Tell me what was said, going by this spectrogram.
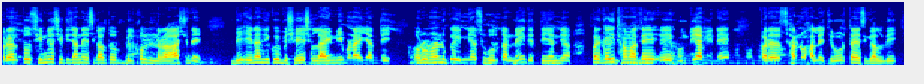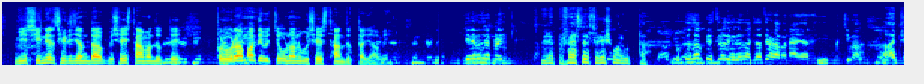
ਪਰੰਤੂ ਸੀਨੀਅਰ ਸਿਟੀਜ਼ਨ ਇਸ ਗੱਲ ਤੋਂ ਬਿਲਕੁਲ ਨਿਰਾਸ਼ ਨੇ ਵੀ ਇਹਨਾਂ ਦੀ ਕੋਈ ਵਿਸ਼ੇਸ਼ ਲਾਈਨ ਨਹੀਂ ਬਣਾਈ ਜਾਂਦੀ ਔਰ ਉਹਨਾਂ ਨੂੰ ਕੋਈ ਇੰਨੀਆਂ ਸਹੂਲਤਾਂ ਨਹੀਂ ਦਿੱਤੀਆਂ ਜਾਂਦੀਆਂ। ਪਰ ਕਈ ਥਾਵਾਂ ਤੇ ਇਹ ਹੁੰਦੀਆਂ ਵੀ ਨੇ ਪਰ ਸਾਨੂੰ ਹਾਲੇ ਜ਼ਰੂਰਤ ਹੈ ਇਸ ਗੱਲ ਦੀ ਵੀ ਸੀਨੀਅਰ ਸਿਟੀਜ਼ਨ ਦਾ ਵਿਸ਼ੇਸ਼ ਥਾਵਾਂ ਦੇ ਉੱਤੇ ਪ੍ਰੋਗਰਾਮਾਂ ਦੇ ਵਿੱਚ ਉਹਨਾਂ ਨੂੰ ਵਿਸ਼ੇਸ਼ ਸਥਾਨ ਦਿੱਤਾ ਜਾਵੇ। ਕਿਹਨੇ ਮਸਲਾ ਆਪਣਾ ਮੇਰਾ ਪ੍ਰੋਫੈਸਰ ਸੁਰੇਸ਼ ਕੁਮਾਰ ਗੁਪਤਾ। ਗੁਪਤਾ ਸਾਹਿਬ ਕਿਸ ਤਰ੍ਹਾਂ ਦੇਖਦੇ ਹੋ? ਅੱਜ ਦਾ ਦਿਹਾੜਾ ਮਨਾਇਆ ਜਾ ਰਿਹਾ ਜੀ 25ਵਾਂ ਅੱਜ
